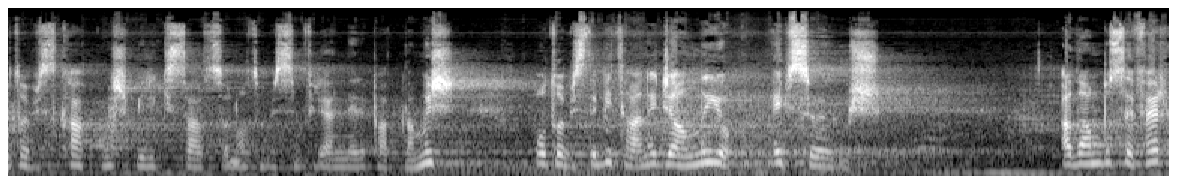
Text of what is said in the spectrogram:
otobüs kalkmış. Bir iki saat sonra otobüsün frenleri patlamış. Otobüste bir tane canlı yok. Hepsi ölmüş. Adam bu sefer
